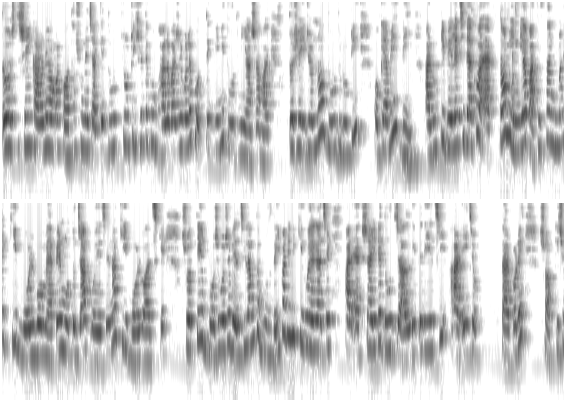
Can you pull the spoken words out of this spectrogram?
তো সেই কারণে আমার কথা শুনে যাকে দুধ রুটি খেতে খুব ভালোবাসে বলে প্রত্যেক দিনই দুধ নিয়ে আসা হয়। তো সেই জন্য দুধ, রুটি ওকে আমি দিই। আর রুটি বেলেছি দেখো একদম ইন্ডিয়া, পাকিস্তান মানে কি বলব, ম্যাপের মতো যা হয়েছে না, কি বলব আজকে। সত্যি বসে বসে বেলছিলাম তো বুঝতেই পারিনি কি হয়ে গেছে। আর এক সাইডে দুধ জাল দিতে দিয়েছি, আর এই যে তারপরে সব কিছু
